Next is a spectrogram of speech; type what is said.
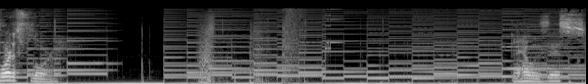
Fourth floor. The hell is this?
